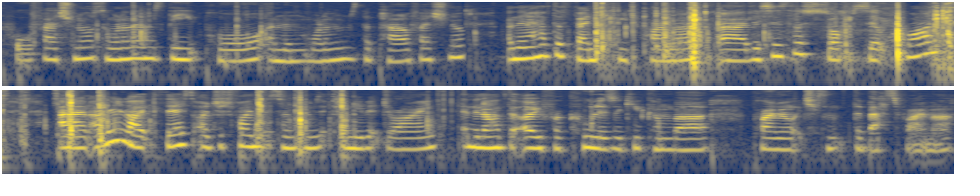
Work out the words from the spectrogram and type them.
Professional. So one of them's the Pore, and then one of them's the Professional. And then I have the Fenty Beauty Primer. Uh, this is the Soft Silk one, and I really like this. I just find that sometimes it can be a bit drying. And then I have the Ofra Cool as a Cucumber Primer, which isn't the best primer.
